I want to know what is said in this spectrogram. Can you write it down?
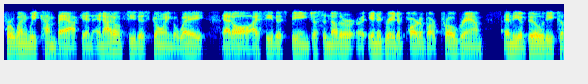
for when we come back. And and I don't see this going away at all. I see this being just another uh, integrated part of our program and the ability to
